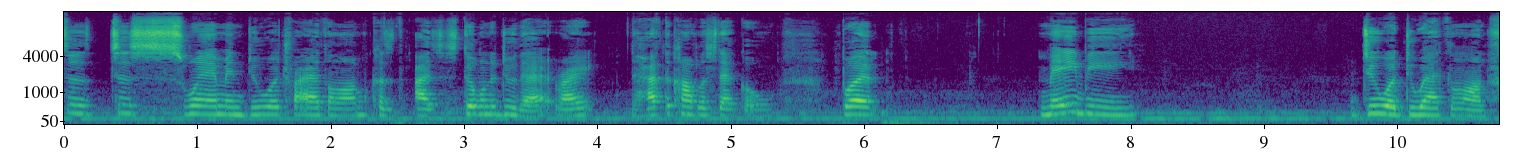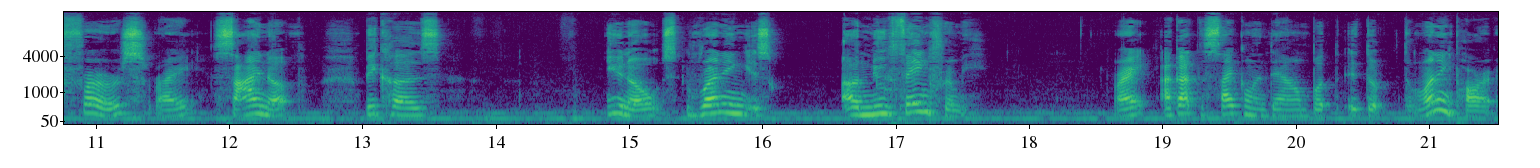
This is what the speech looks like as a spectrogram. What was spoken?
to, to swim and do a triathlon because I still want to do that, right? I have to accomplish that goal. But maybe do a duathlon first, right? Sign up because, you know, running is a new thing for me, right? I got the cycling down, but it, the, the running part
